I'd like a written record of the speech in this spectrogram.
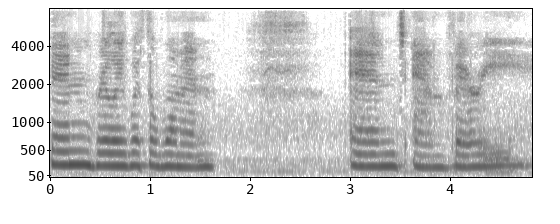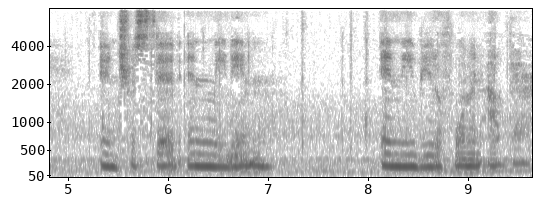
been really with a woman and am very interested in meeting any beautiful woman out there.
